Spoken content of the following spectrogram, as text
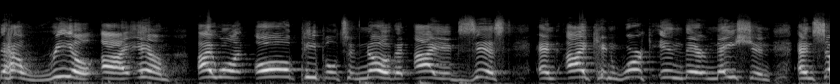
how real I am. I want all people to know that I exist and I can work in their nation. And so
